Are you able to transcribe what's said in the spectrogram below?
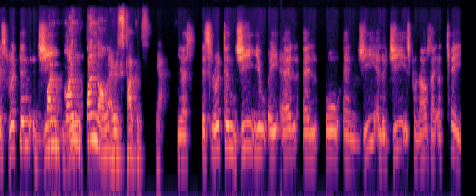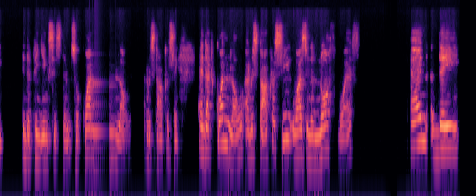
it's written G. Guan, Guan, Guanlong aristocracy. Yeah. Yes, it's written G U A L L O N G, and the G is pronounced like a K in the pinyin system. So Guanlong aristocracy, and that Guanlong aristocracy was in the northwest, and they,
